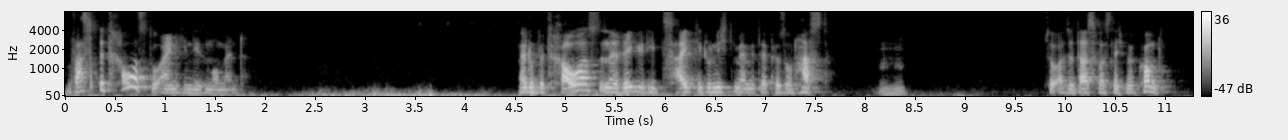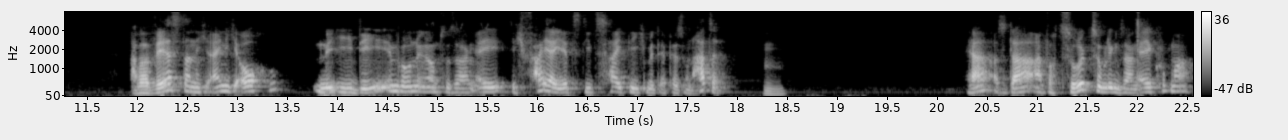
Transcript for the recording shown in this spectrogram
was betrauerst du eigentlich in diesem Moment? Ja, du betrauerst in der Regel die Zeit, die du nicht mehr mit der Person hast. Mhm. So, also das, was nicht mehr kommt. Aber wäre es dann nicht eigentlich auch eine Idee im Grunde genommen zu sagen, ey, ich feiere jetzt die Zeit, die ich mit der Person hatte? Mhm. Ja, also da einfach zurückzublicken und sagen, ey, guck mal,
